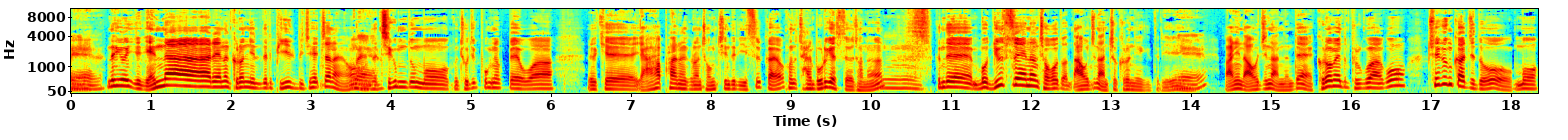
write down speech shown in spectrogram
예. 근데 이거 이제 옛날에는 그런 일들이 비일비재했잖아요. 네. 지금도 뭐그 조직 폭력배와 이렇게 야합하는 그런 정치인들이 있을까요? 그건 잘 모르겠어요, 저는. 음. 근데 뭐 뉴스에는 적어도 나오진 않죠 그런 얘기들이. 예. 많이 나오지는 않는데 그럼에도 불구하고 최근까지도 뭐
